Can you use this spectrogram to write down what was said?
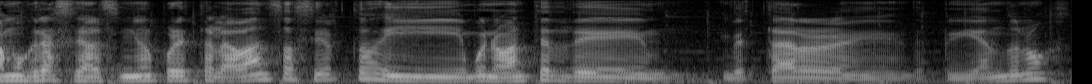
Damos gracias al Señor por esta alabanza, ¿cierto? Y bueno, antes de, estar eh, despidiéndonos,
